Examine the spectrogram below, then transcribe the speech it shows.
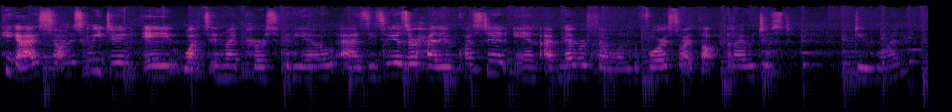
Hey guys, so I'm just going to be doing a what's in my purse video as these videos are highly requested and I've never filmed one before so I thought that I would just do one.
